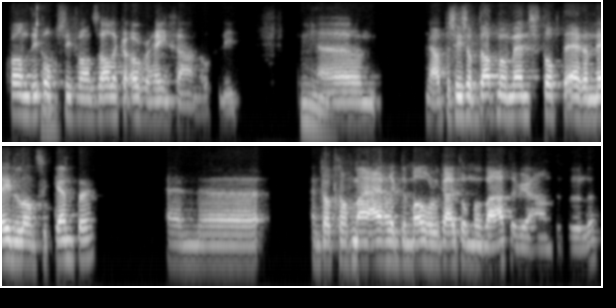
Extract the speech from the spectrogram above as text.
kwam die Oh. optie van, zal ik er overheen gaan of niet? Hmm. Ehm, nou, precies op dat moment stopte er een Nederlandse camper. En, eh, en dat gaf mij eigenlijk de mogelijkheid om mijn water weer aan te vullen.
